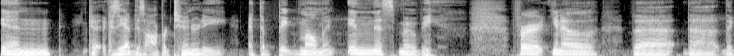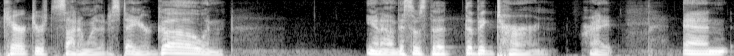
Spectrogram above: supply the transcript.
in because he had this opportunity at the big moment in this movie for you know the the the characters deciding whether to stay or go and you know this was the the big turn right and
